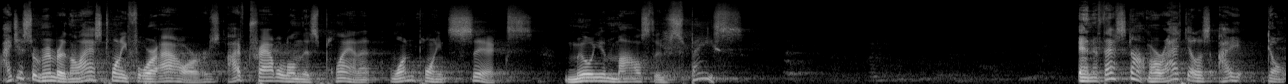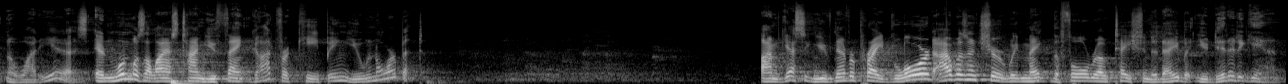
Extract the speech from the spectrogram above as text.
I just remember in the last 24 hours, I've traveled on this planet 1.6 million miles through space. And if that's not miraculous, I don't know what is. And when was the last time you thanked God for keeping you in orbit? I'm guessing you've never prayed, Lord, I wasn't sure we'd make the full rotation today, but you did it again.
